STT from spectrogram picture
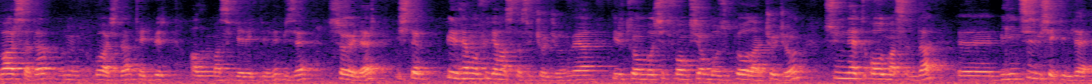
varsa da bunun bu açıdan tedbir alınması gerektiğini bize söyler. İşte bir hemofili hastası çocuğun veya bir trombosit fonksiyon bozukluğu olan çocuğun sünnet olmasında e, bilinçsiz bir şekilde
